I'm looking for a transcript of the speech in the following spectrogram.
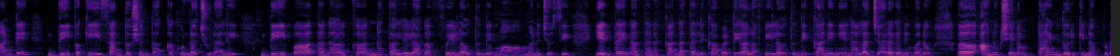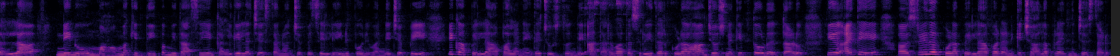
అంటే దీపకి సంతోషం దక్కకుండా చూడాలి. దీప తన కన్న తల్లిలాగా ఫీల్ అవుతుంది మా అమ్మని చూసి. ఎంతైనా తన కన్న తల్లి కాబట్టి అలా ఫీల్ అవుతుంది. కానీ నేను అలా జరగనివ్వను. అనుక్షణం టైం దొరికినప్పుడల్లా నేను మా అమ్మకి దీప మీద అసహ్యం కలిగేలా చేస్తాను అని చెప్పేసి లేనిపోనివన్నీ చెప్పి ఇక ఆ పెళ్ళి ఆపాలని అయితే చూస్తుంది. ఆ తర్వాత శ్రీధర్ కూడా జోష్నకి తోడెత్తాడు. అయితే శ్రీధర్ కూడా పెళ్ళి ఆపడానికి చాలా ప్రయత్నం చేస్తాడు.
